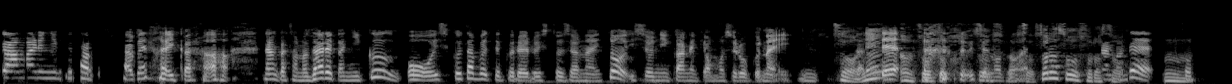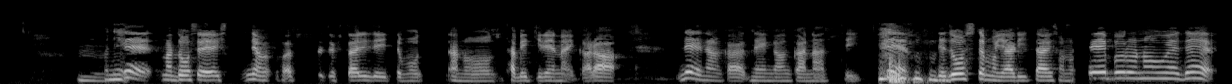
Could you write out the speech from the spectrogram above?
があんまり肉食べないから、なんかその誰か肉を美味しく食べてくれる人じゃないと一緒に行かなきゃ面白くない。そう。ねうん、そうそう うちのそうそう友達そらそう、そらそうなの。で、うんそううんねで、まあどうせ、ね、二人で行っても、あの、食べきれないから、で、なんか念願かなって言って、で、どうしてもやりたい、そのテーブルの上で、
